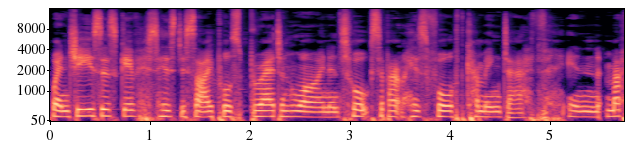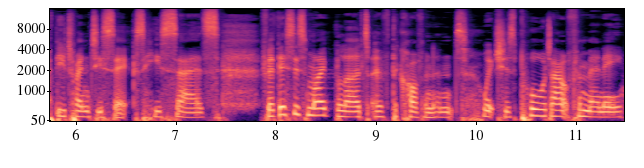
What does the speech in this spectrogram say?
when Jesus gives his disciples bread and wine and talks about his forthcoming death, in Matthew 26, he says, For this is my blood of the covenant, which is poured out for many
